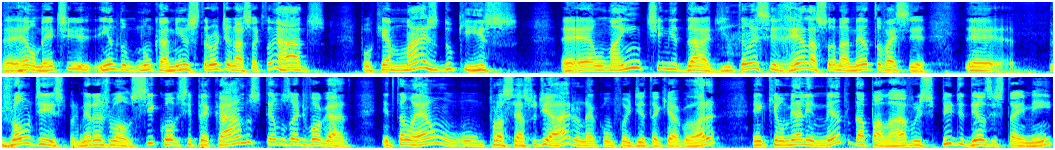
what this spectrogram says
é, realmente indo num caminho extraordinário, só que estão errados, porque é mais do que isso. É, é uma intimidade. Então, esse relacionamento vai ser. É, João diz, 1 João, se, se pecarmos, temos um advogado. Então é um, um, processo diário, né, como foi dito aqui agora, em que eu me alimento da palavra, o Espírito de Deus está em mim,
